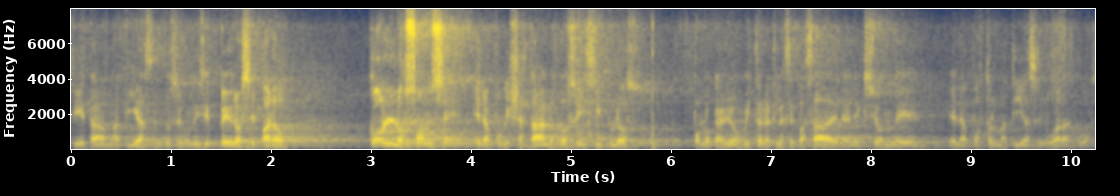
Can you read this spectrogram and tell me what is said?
¿sí? Estaba Matías, entonces cuando dice Pedro se paró con los once, era porque ya estaban los doce discípulos, por lo que habíamos visto en la clase pasada de la elección del apóstol Matías en lugar de Judas.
